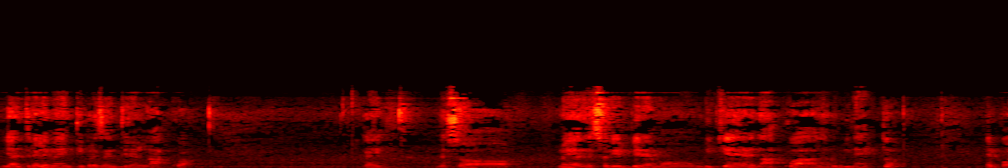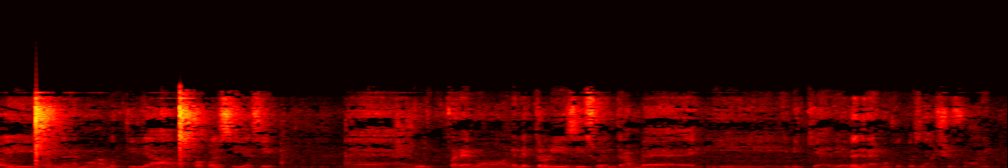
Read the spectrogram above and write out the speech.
gli altri elementi presenti nell'acqua. Okay? Adesso, noi adesso riempiremo un bicchiere d'acqua dal rubinetto e poi prenderemo una bottiglia d'acqua qualsiasi e faremo l'elettrolisi su entrambi i, i bicchieri e vedremo che cosa esce fuori.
